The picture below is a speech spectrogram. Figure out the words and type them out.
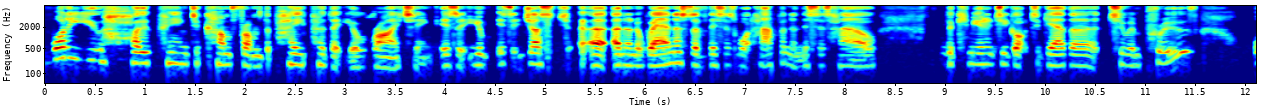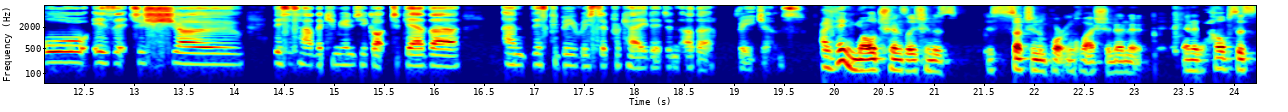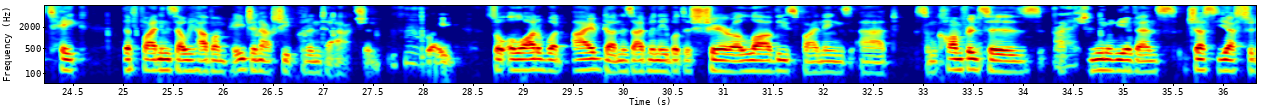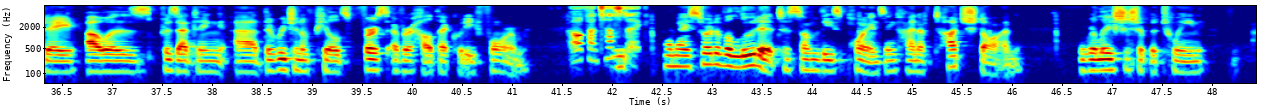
What are you hoping to come from the paper that you're writing? Is it you? Is it just uh, an, an awareness of this is what happened and this is how the community got together to improve, or is it to show this is how the community got together and this could be reciprocated in other regions? I think knowledge translation is is such an important question, and it and it helps us take the findings that we have on page and actually put into action, hmm right? So a lot of what I've done is I've been able to share a lot of these findings at some conferences, at community events. Just yesterday, I was presenting at the Region of Peel's first ever Health Equity Forum. Oh, And fantastic. and I sort of alluded to some of these points and kind of touched on the relationship between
